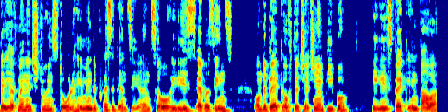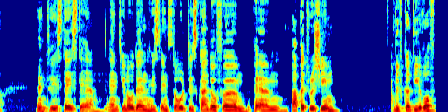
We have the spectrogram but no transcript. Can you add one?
they have managed to install him in the presidency. And so he is, ever since, on the back of the Chechnyan people, he is back in power. And he stays there. And, you know, then he's installed this kind of um, um, puppet regime with Kadyrov.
